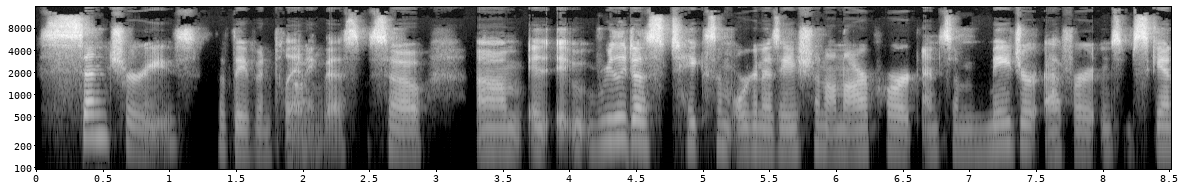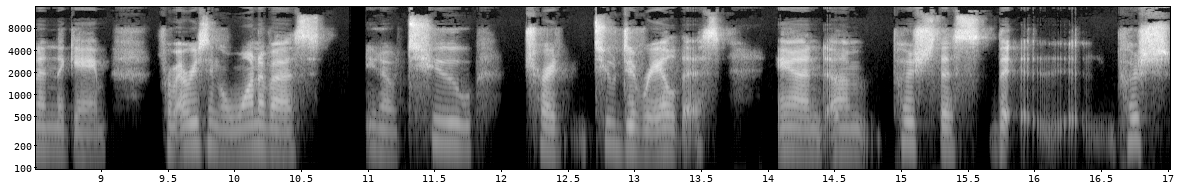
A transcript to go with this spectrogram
centuries that they've been planning this. So um, it, it, really does take some organization on our part and some major effort and some skin in the game from every single one of us, you know, to try to derail this and um, push this the, push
